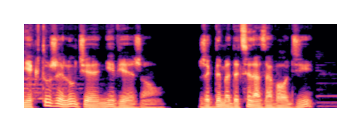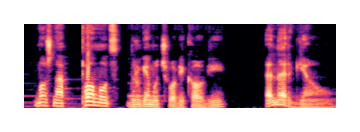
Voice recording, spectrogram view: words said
Niektórzy ludzie nie wierzą, że gdy medycyna zawodzi, można pomóc drugiemu człowiekowi energią.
